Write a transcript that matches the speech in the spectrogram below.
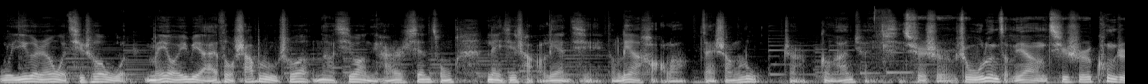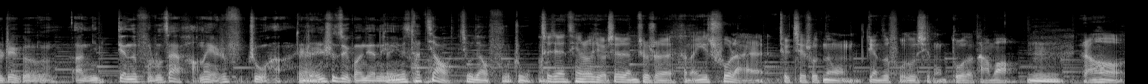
我一个人，我骑车，我没有 ABS，我刹不住车。那希望你还是先从练习场练起，等练好了再上路，这样更安全一些。确实，这无论怎么样，其实控制这个啊，你电子辅助再好，那也是辅助哈，人是最关键的。因为它叫就叫辅助。之前听说有些人就是可能一出来就接触那种电子辅助系统多的大帽，嗯，然后。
